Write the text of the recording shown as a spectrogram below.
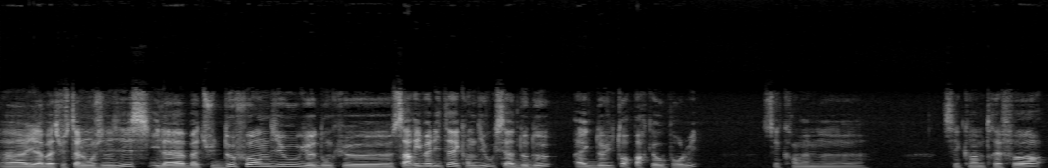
Euh, il a battu Stan Longinidis, il a battu deux fois Andy Hoog, donc euh, sa rivalité avec Andy Hoog c'est à 2-2, avec deux victoires par KO pour lui. C'est quand même, euh, c'est quand même très fort.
